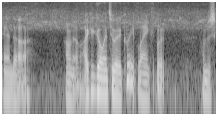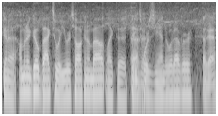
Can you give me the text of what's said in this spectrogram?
And uh, I don't know. I could go into it at great length, but I'm just gonna I'm gonna go back to what you were talking about, like the thing Okay. towards the end or whatever. Okay.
